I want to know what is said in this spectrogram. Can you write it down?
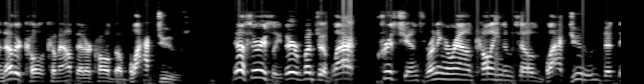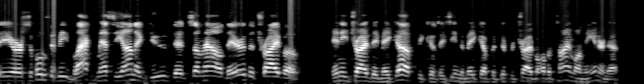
another cult come out that are called the Black Jews. Yeah, seriously, they're a bunch of black Christians running around calling themselves black Jews that they are supposed to be black messianic Jews that somehow they're the tribe of any tribe they make up because they seem to make up a different tribe all the time on the internet.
